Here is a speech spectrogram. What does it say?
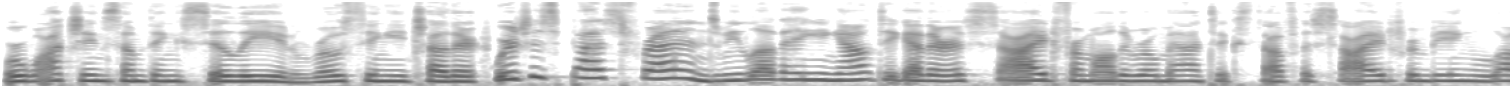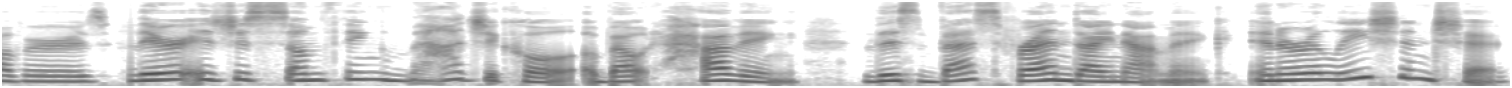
we're watching something silly and roasting each other. We're just best friends. We love hanging out together aside from all the romantic stuff, aside from being lovers. There is just something magical about having this best friend dynamic in a relationship.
